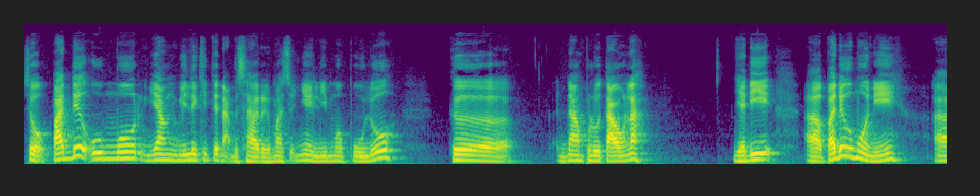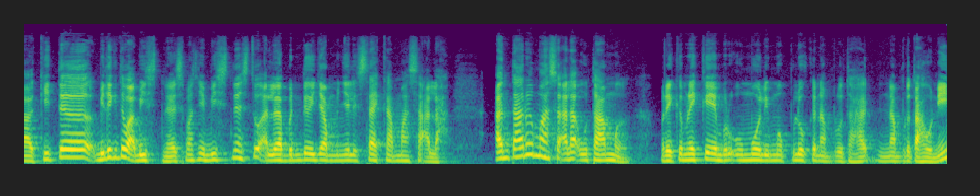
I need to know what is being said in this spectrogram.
So, pada umur yang bila kita nak bersara, maksudnya 50 ke 60 tahun lah. Jadi, uh, pada umur ni, uh, kita bila kita buat bisnes, maksudnya bisnes tu adalah benda yang menyelesaikan masalah. Antara masalah utama mereka-mereka yang berumur 50 ke 60 tahun, 60 tahun ni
